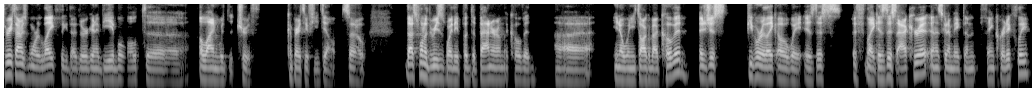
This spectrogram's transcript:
three times more likely that they're going to be able to align with the truth compared to if you don't. So that's one of the reasons why they put the banner on the COVID. Uh, you know, when you talk about COVID, it's just people are like, oh wait, is this if like is this accurate? And it's going to make them think critically.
